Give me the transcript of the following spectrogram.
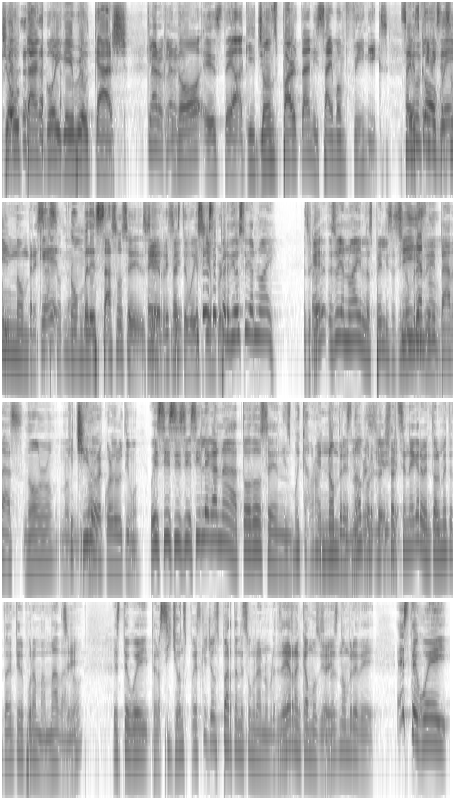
Joe Tango y Gabriel Cash. Claro, claro. No, este, aquí John Spartan y Simon Phoenix. Simon Phoenix es güey, un nombrezazo Qué también. nombrezazo se, rifa sí. este güey ya se siempre. perdió, eso ya no hay. ¿Eso ¿Sabes? qué? Eso ya no hay en las pelis, así Sí, nombres de badass. No, no, no. Qué chido. No recuerdo el último. Güey, sí, sí, sí, sí le gana a todos en, Es muy cabrón. en nombres, En ¿no? nombres es Porque. Schwarzenegger eventualmente también tiene pura mamada, Sí. ¿no? Este güey, pero sí, John, es que John Spartan es un gran nombre. Desde ahí arrancamos bien, Sí. no es nombre de este güey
